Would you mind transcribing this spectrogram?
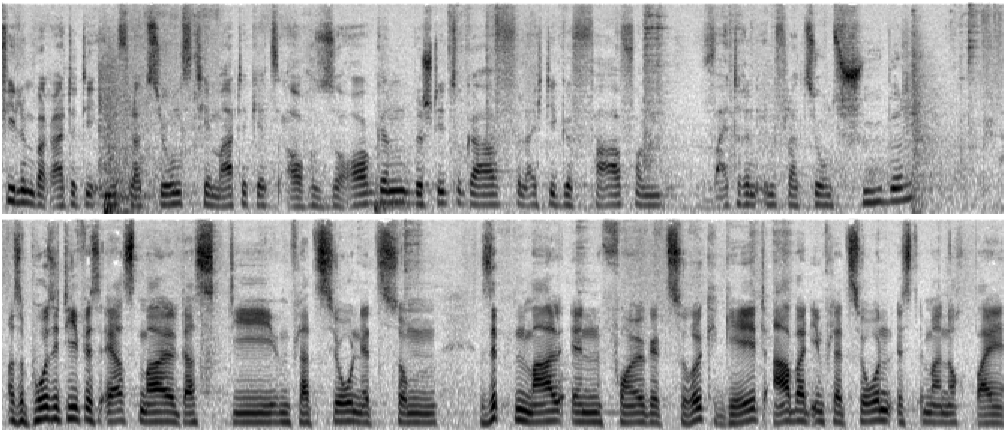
Vielen bereitet die Inflationsthematik jetzt auch Sorgen. Besteht sogar vielleicht die Gefahr von weiteren Inflationsschüben? Also positiv ist erstmal, dass die Inflation jetzt zum siebten Mal in Folge zurückgeht. Aber die Inflation ist immer noch bei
